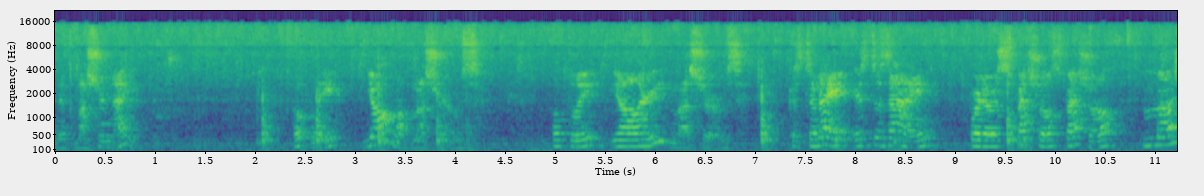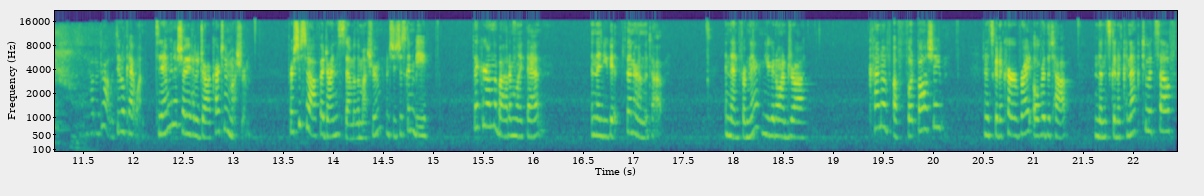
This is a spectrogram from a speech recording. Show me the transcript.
And it's mushroom night. Hopefully, y'all love mushrooms. Hopefully, y'all are eating mushrooms. Because tonight is designed for those special, special mushrooms. Today I'm going to show you how to draw a cartoon mushroom. First you start off by drawing the stem of the mushroom, which is just going to be thicker on the bottom like that, and then you get thinner on the top. And then from there, you're going to want to draw kind of a football shape, and it's going to curve right over the top, and then it's going to connect to itself,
